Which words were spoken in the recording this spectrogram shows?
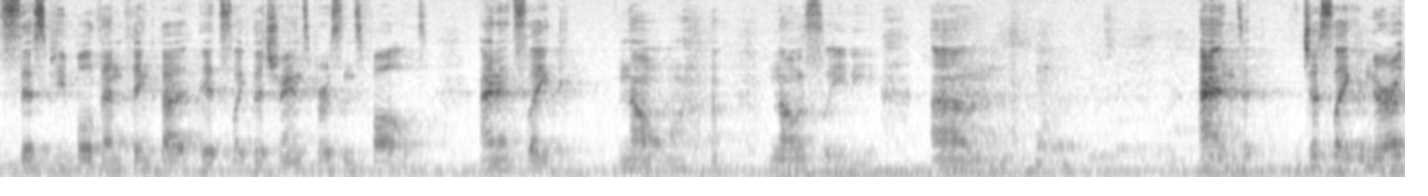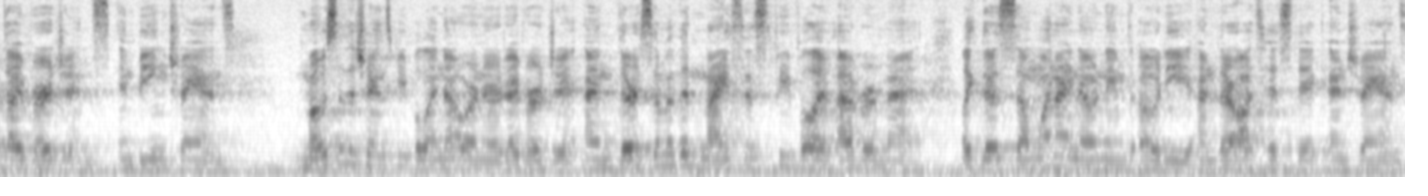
cis people then think that it's like the trans person's fault. And it's like, no, no, sweetie. Um, and just like neurodivergence and being trans, most of the trans people I know are neurodivergent, and they're some of the nicest people I've ever met. Like, there's someone I know named Odie, and they're autistic and trans,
